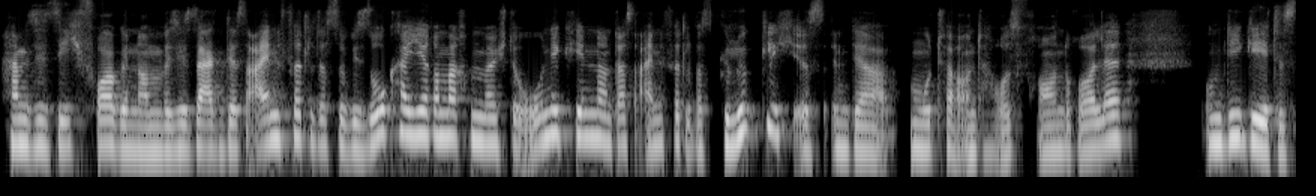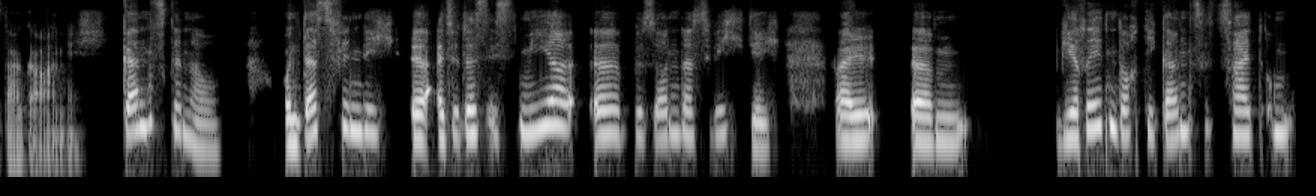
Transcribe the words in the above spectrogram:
haben sie sich vorgenommen, weil sie sagen, das eine Viertel, das sowieso Karriere machen möchte ohne Kinder und das eine Viertel, was glücklich ist in der Mutter- und Hausfrauenrolle, um die geht es da gar nicht. Ganz genau. Und das finde ich, äh, also das ist mir äh, besonders wichtig, weil ähm, wir reden doch die ganze Zeit um,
